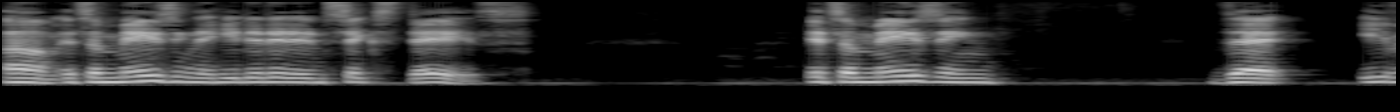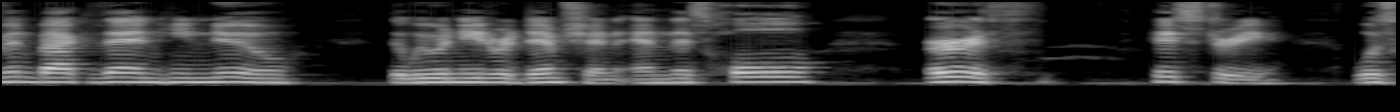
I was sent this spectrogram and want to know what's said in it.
Um, it's amazing that he did it in six days it's amazing that even back then he knew that we would need redemption and this whole earth history was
